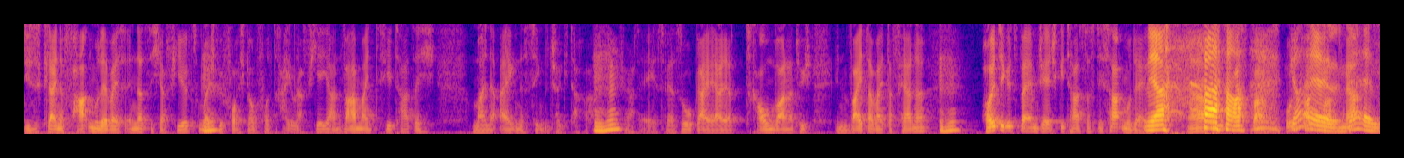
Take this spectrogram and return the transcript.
dieses kleine Fahrtenmodell, weil es ändert sich ja viel. Zum Beispiel vor, ich glaube, vor drei oder vier Jahren war mein Ziel tatsächlich meine eigene Signature-Gitarre. Ich dachte, ey, es wäre so geil. Ja, der Traum war natürlich in weiter, weiter Ferne. Heute gibt es bei MJH Guitars das Desart-Modell. Ja, Ja, unfassbar. unfassbar. Geil, ja. geil.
